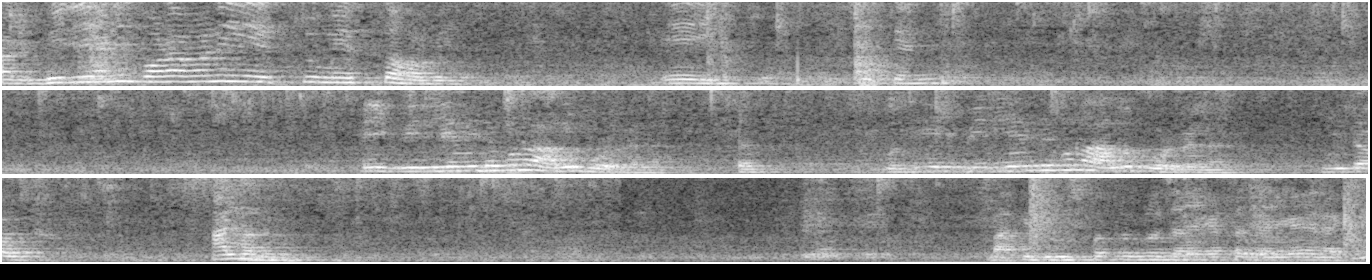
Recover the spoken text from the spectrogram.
আর বিরিয়ানি করা মানে একটু মেস তো হবে। এই চিকেন এই বিরিয়ানিতে কোনো আলু পড়বে না। বলছি এই বিরিয়ানিতে কোনো আলু পড়বে না উইদাউট আলু। বাকি জিনিসপত্রগুলো জায়গাটা জায়গায় রাখি।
